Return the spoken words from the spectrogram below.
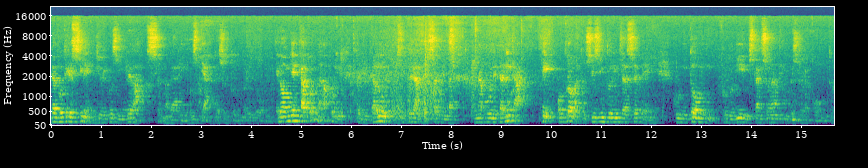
da potersi leggere così in relax, magari in spiaggia sotto l'ombrellone. E l'ho ambientato a Napoli per il calore desiderato della napoletanità che ho trovato si sintonizzasse bene con i toni fondolieri, scanzonati di questo racconto.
